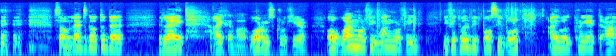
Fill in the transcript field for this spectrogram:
So let's go to the lathe I have a worm screw here. Oh one more thing one more thing. If it will be possible I will create a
